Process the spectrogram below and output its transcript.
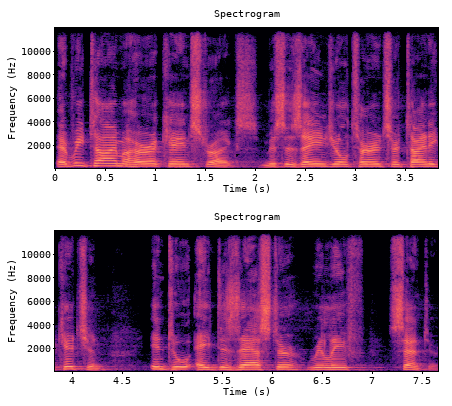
Every time a hurricane strikes, Mrs. Angel turns her tiny kitchen into a disaster relief center.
